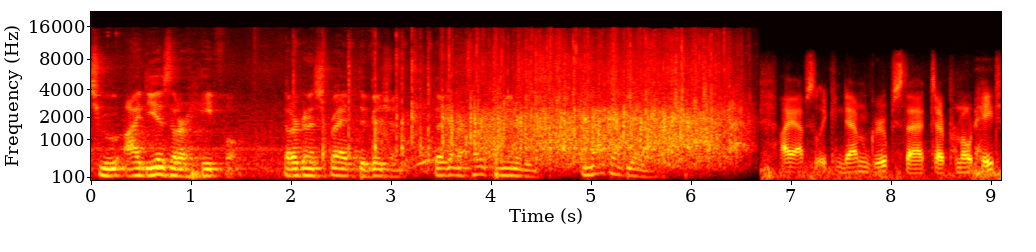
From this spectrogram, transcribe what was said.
to ideas that are hateful, that are going to spread division, that are going to hurt communities, and that can't be allowed. I absolutely condemn groups that uh, promote hate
